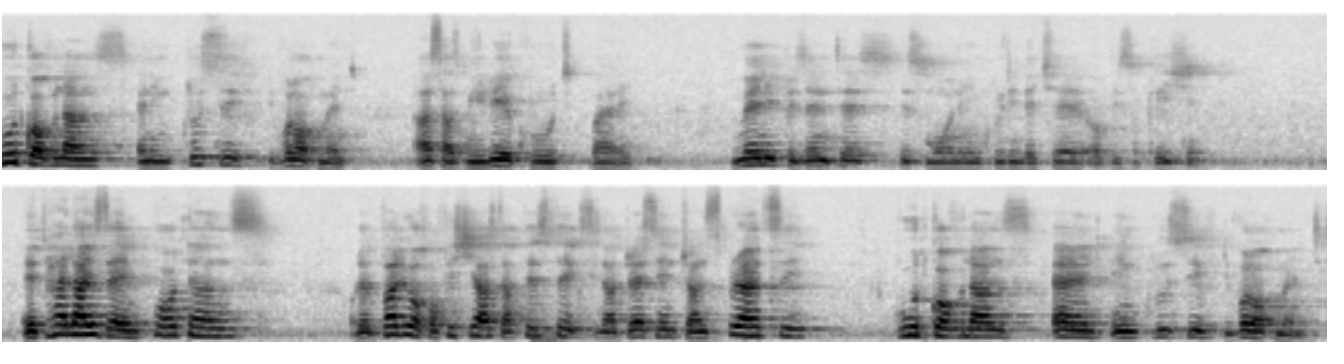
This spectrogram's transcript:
good governance, and inclusive development, as has been re-echoed by many presenters this morning, including the chair of this occasion. It highlights the importance or the value of official statistics in addressing transparency, good governance, and inclusive development.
